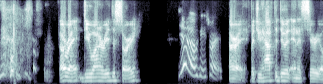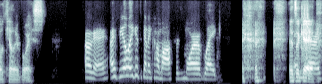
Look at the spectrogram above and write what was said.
All right. Do you want to read the story? yeah, okay, sure. All right. But you have to do it in a serial killer voice. Okay. I feel like it's gonna come off as more of like it's okay.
